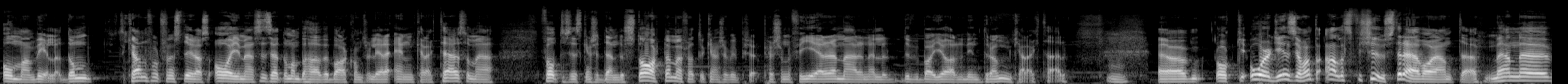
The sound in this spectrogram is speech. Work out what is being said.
om man vill. De kan fortfarande styras AI-mässigt sett om man behöver bara kontrollera en karaktär som är förhoppningsvis kanske den du startar med för att du kanske vill personifiera det med den eller du vill bara göra din drömkaraktär. Mm. Uh, och Origins, jag var inte alls förtjust i det här var jag inte. Men uh,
